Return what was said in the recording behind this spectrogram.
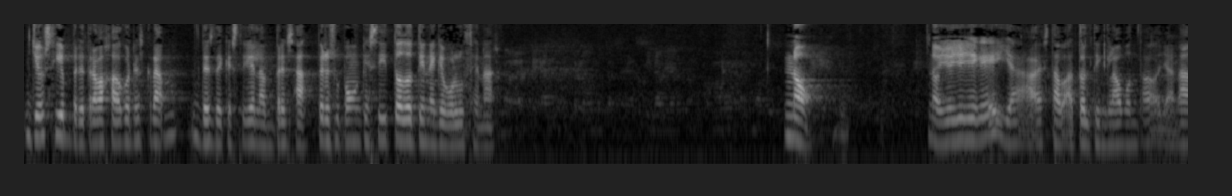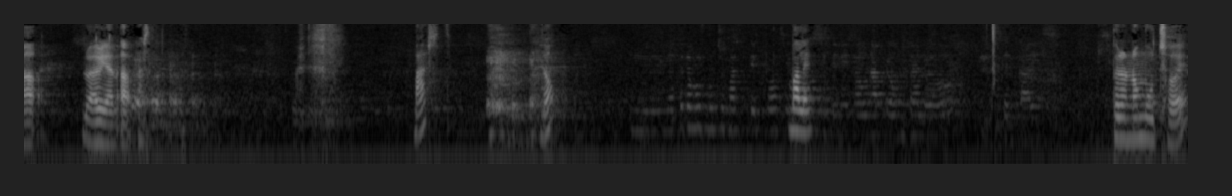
yo siempre he trabajado con Scrum desde que estoy en la empresa, pero supongo que sí, todo tiene que evolucionar. No, no, yo, llegué y ya estaba todo el tinglado montado, ya nada, no había nada más. ¿Más? ¿No? No tenemos mucho más tiempo. Vale. Pero no mucho, ¿eh?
